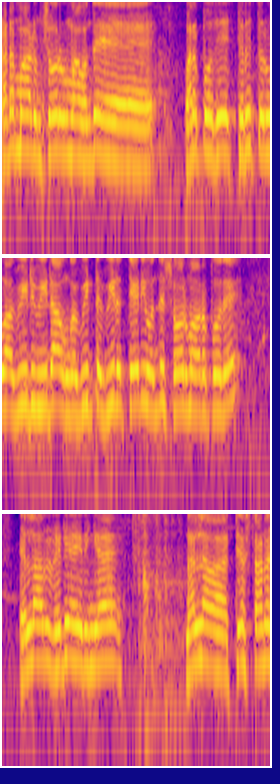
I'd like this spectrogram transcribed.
நடமாடும் ஷோரூமா வந்து வரப்போகுது. தெரு தெருவா வீடு வீடாக உங்கள் வீட்டை வீடை தேடி வந்து ஷோரூமா வரப்போகுது. எல்லோரும் ரெடி ஆயிடுங்க நல்ல டேஸ்டான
